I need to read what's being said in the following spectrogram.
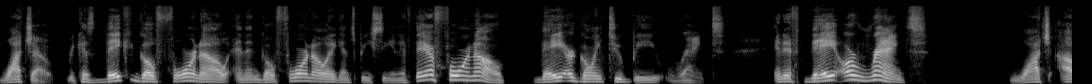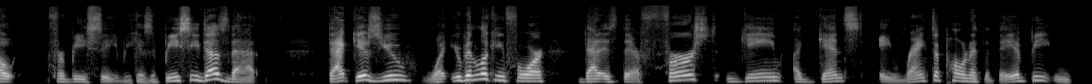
watch out because they could go 4 0 and then go 4 0 against BC. And if they are 4 0, they are going to be ranked. And if they are ranked, watch out for BC because if BC does that, that gives you what you've been looking for. That is their first game against a ranked opponent that they have beaten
